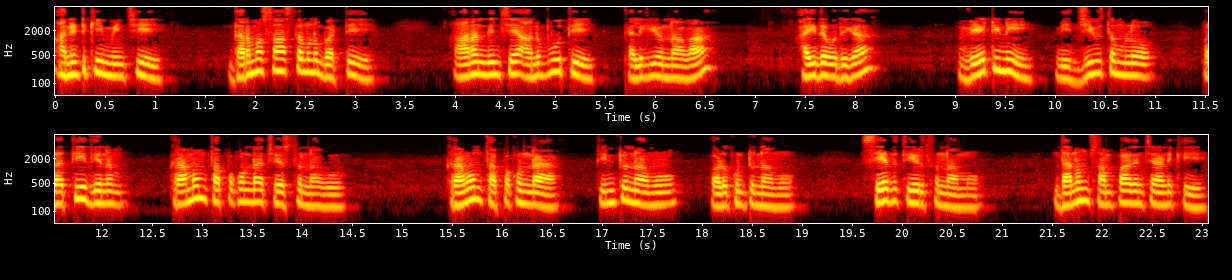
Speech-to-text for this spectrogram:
అన్నిటికీ మించి ధర్మశాస్త్రమును బట్టి ఆనందించే అనుభూతి కలిగి ఉన్నావా? ఐదవదిగా వేటిని నీ జీవితంలో ప్రతిదినం క్రమం తప్పకుండా చేస్తున్నావు? క్రమం తప్పకుండా తింటున్నాము పడుకుంటున్నాము సేద తీరుతున్నాము ధనం సంపాదించడానికి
